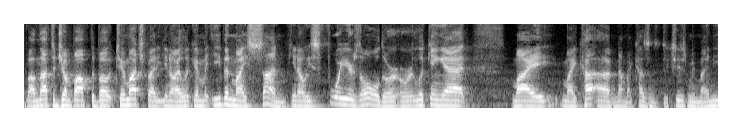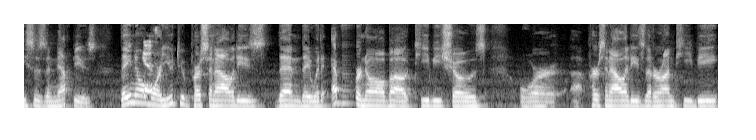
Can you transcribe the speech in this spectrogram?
well, not to jump off the boat too much, but you know, I look at my, even my son. You know, he's four years old, or or looking at my my uh, not my cousins, excuse me, my nieces and nephews. They know yes. more YouTube personalities than they would ever know about TV shows or uh, personalities that are on TV.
